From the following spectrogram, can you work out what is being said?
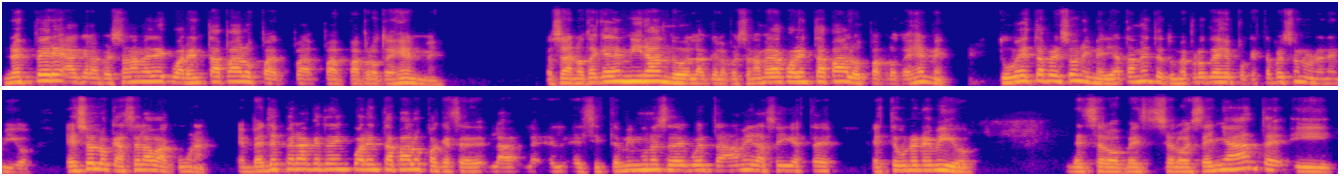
no esperes a que la persona me dé 40 palos para pa, pa, protegerme. O sea, no te quedes mirando la que la persona me da 40 palos para protegerme tú ves a esta persona, inmediatamente tú me proteges porque esta persona es un enemigo. Eso es lo que hace la vacuna. En vez de esperar que te den 40 palos para que el, sistema inmune se dé cuenta, ah, mira, sí, este, este es un enemigo, se lo, se lo enseña antes y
